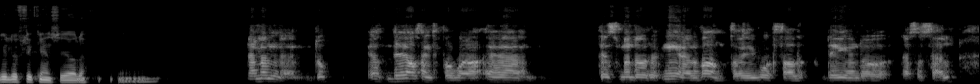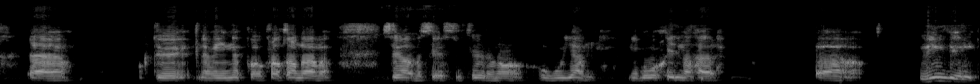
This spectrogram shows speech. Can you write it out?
vill du flika in så gör det. Nej, men eh, då, det jag tänkte på bara, det som ändå är mer relevant i vårt fall, det är ju ändå SSL. Och du, när vi är inne på att prata om det här med se över seriestrukturen och ojämn nivåskillnad här. Uh, min bild,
